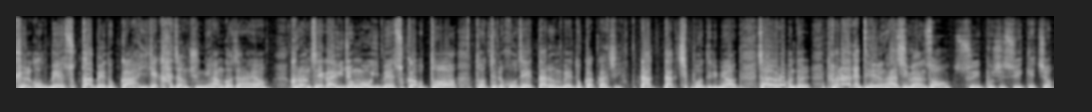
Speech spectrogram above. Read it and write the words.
결국 매수가 매도가 이게 가장 중요한 거잖아요. 그럼 제가 이 종목 이 매수가부터 터트릴 호재에 따른 매도가까지 딱딱 짚어드리면 자 여러분들 편하게 대응하시면서 수익 보실 수 있겠죠.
